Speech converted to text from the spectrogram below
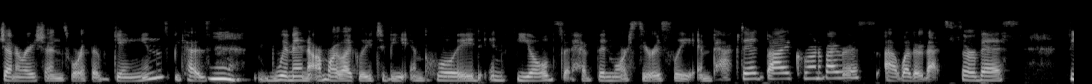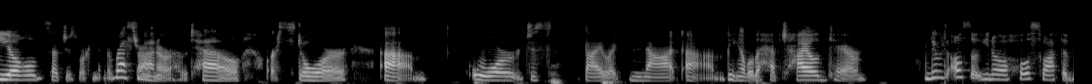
generation's worth of gains because mm. women are more likely to be employed in fields that have been more seriously impacted by coronavirus uh, whether that's service fields such as working in a restaurant or a hotel or a store um, or just by like not um, being able to have childcare. There was also, you know, a whole swath of,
